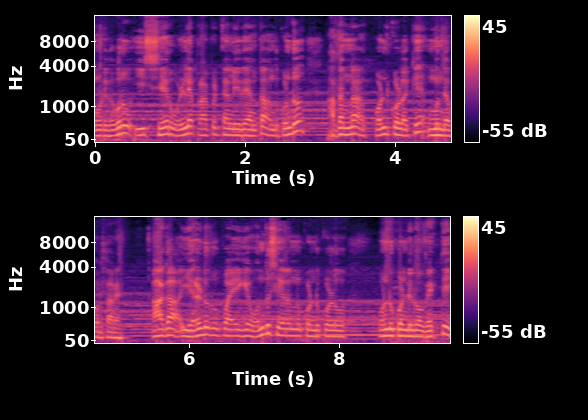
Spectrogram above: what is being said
ನೋಡಿದವರು ಈ ಶೇರ್ ಒಳ್ಳೆ ಪ್ರಾಫಿಟ್ನಲ್ಲಿ ಇದೆ ಅಂತ ಅಂದುಕೊಂಡು ಅದನ್ನ ಕೊಂಡ್ಕೊಳ್ಳಕ್ಕೆ ಮುಂದೆ ಬರ್ತಾರೆ. ಆಗ ಎರಡು ರೂಪಾಯಿಗೆ ಒಂದು ಶೇರನ್ನು ಕೊಂಡುಕೊಳ್ಳು ಕೊಂಡುಕೊಂಡಿರುವ ವ್ಯಕ್ತಿ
